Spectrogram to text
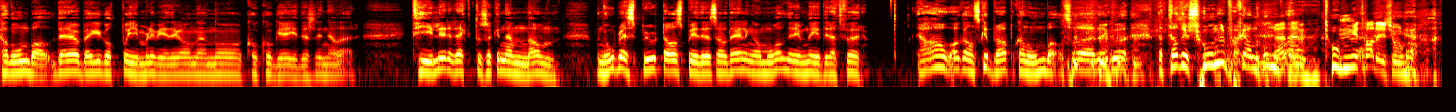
Kanonball. Dere har jo begge gått på Gimle videregående og KKG idrettslinja der. Tidligere rektor, skal ikke nevne navn, men hun ble spurt av oss på idrettsavdelinga om hun hadde drevet med idrett før. Ja, hun var ganske bra på kanonball. Så det, går, det er tradisjoner på kanonball. Det er tunge tradisjoner. Ja.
